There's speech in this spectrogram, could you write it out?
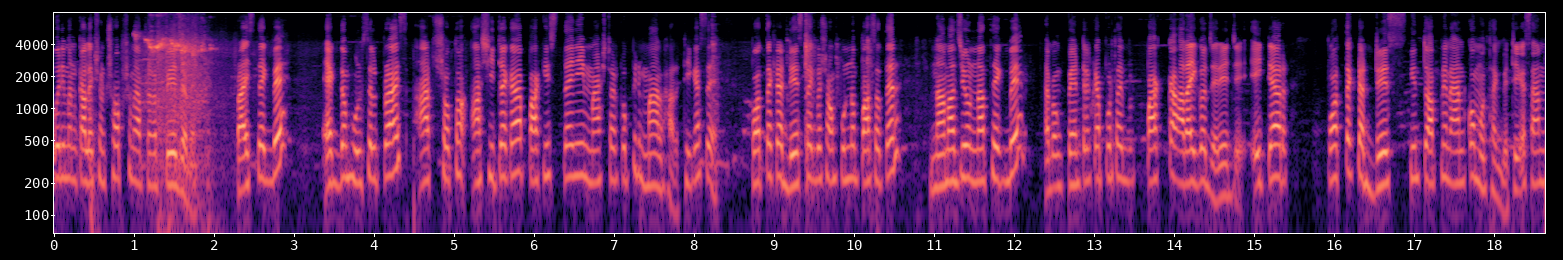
পরিমাণ কালেকশন সবসময় আপনারা পেয়ে যাবেন। প্রাইস থাকবে একদম হোলসেল প্রাইস আটশত আশি টাকা পাকিস্তানি মাস্টার কপির মালহার ঠিক আছে? প্রত্যেকটা ড্রেস থাকবে সম্পূর্ণ পাঁচ হাতের নামাজিও না থাকবে এবং প্যান্টের কাপড় থাকবে পাক্কা আড়াই গজের। এই যে এইটার প্রত্যেকটা ড্রেস কিন্তু আপনার আনকমন থাকবে, ঠিক আছে? আমি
